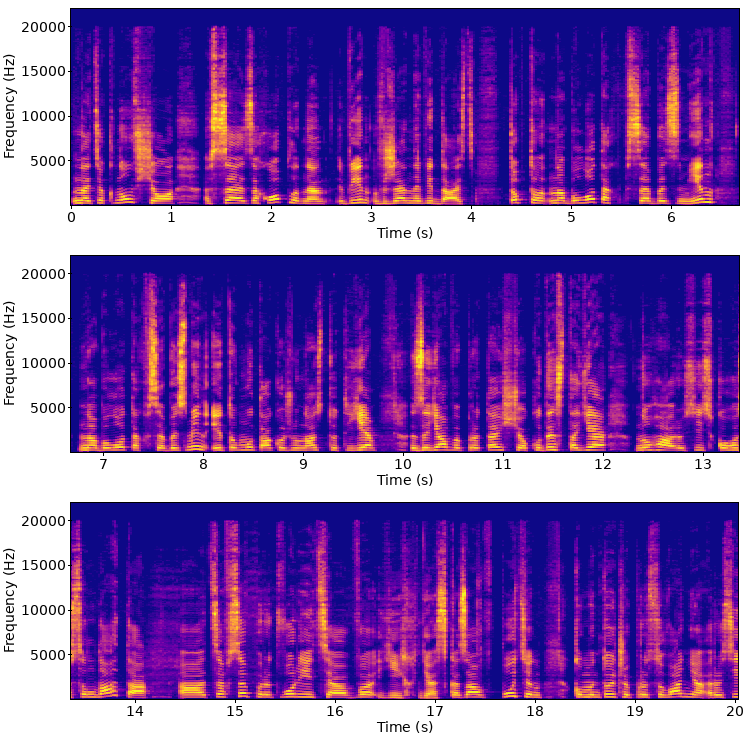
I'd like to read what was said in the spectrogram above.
натякнув, що все захоплене він вже не віддасть. Тобто на болотах все без змін, на болотах все без змін, і тому також у нас тут є заяви про те, що куди стає нога російського солдата, це все перетворюється в їхнє, сказав Путін, коментуючи просування російських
